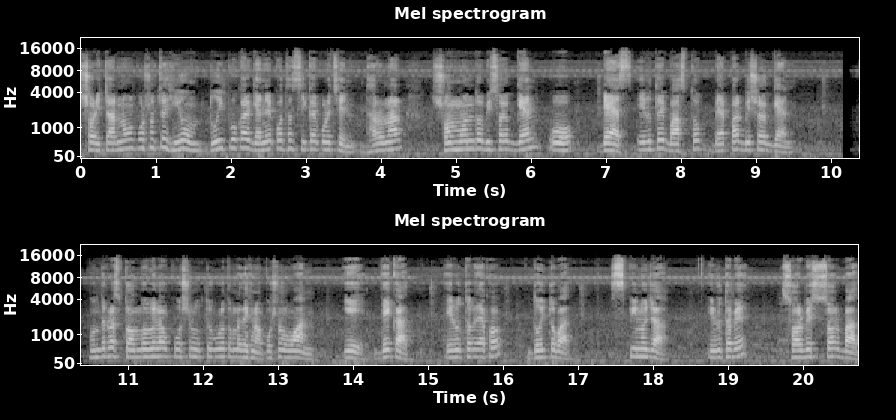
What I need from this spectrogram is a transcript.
সরি চার নম্বর প্রশ্ন হচ্ছে, হিউম দুই প্রকার জ্ঞানের কথা স্বীকার করেছেন। ধারণার সম্বন্ধ বিষয়ক জ্ঞান ও ড্যাশ। এর উত্তরে, বাস্তব ব্যাপার বিষয়ক জ্ঞান। বন্ধুরা স্তম্ভবেলা প্রশ্নের উত্তরগুলো তোমরা দেখে নাও। প্রশ্ন ওয়ান এ দেকাত এর উত্তরে দেখো, দ্বৈতবাদ। স্পিনোজা এর উত্তরে সর্বেশ্বরবাদ,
